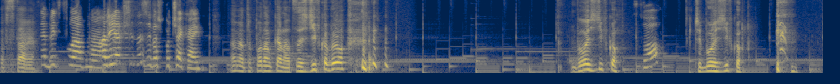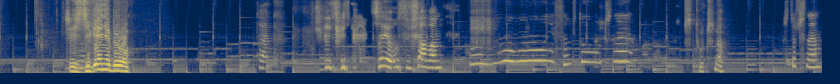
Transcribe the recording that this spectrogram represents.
To wstawię. Chcę być sławna. Ale jak się nazywasz? Poczekaj. Dobra, to podam kanał. Co, zdziwko było? było zdziwko. Co? Czy było zdziwko? Czy zdziwienie było? Tak. Co ja usłyszałam? Nie są sztuczne. Sztuczna? Sztuczne.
